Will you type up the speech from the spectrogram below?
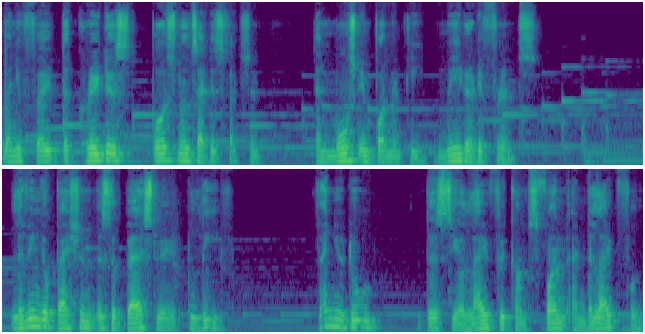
when you felt the greatest personal satisfaction and, most importantly, made a difference. Living your passion is the best way to live. When you do this, your life becomes fun and delightful.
